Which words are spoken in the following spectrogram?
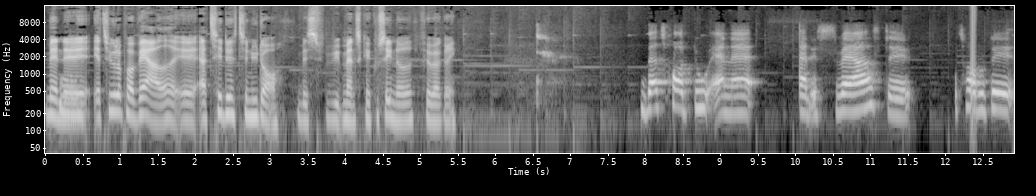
Men Mm. øh, jeg tvivler på, at vejret øh, er til det til nytår, hvis vi, man skal kunne se noget fyrværkeri. Hvad tror du, Anna, er det sværeste? Tror du det,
